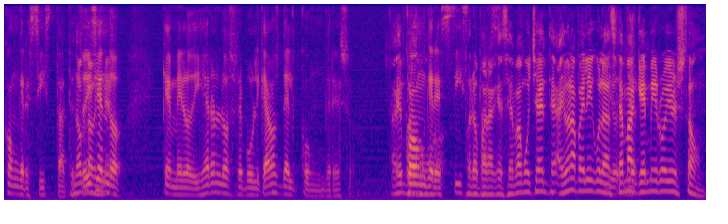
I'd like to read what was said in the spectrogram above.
congresista. Te No, estoy cabildero. diciendo que me lo dijeron los republicanos del Congreso. bien, pero como- congresistas. Pero para que sepa mucha gente, hay una película que se llama yo- Get Me Roger Stone.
